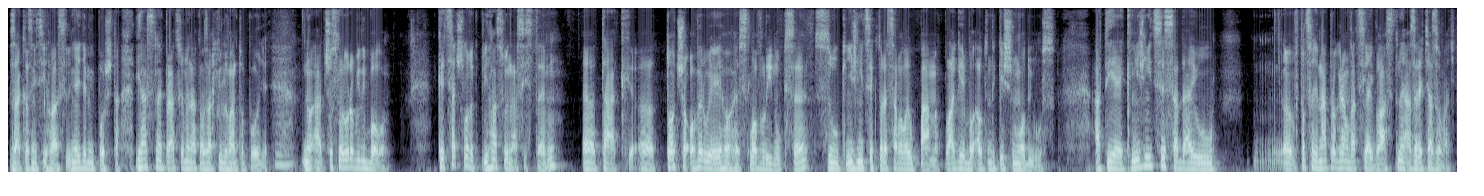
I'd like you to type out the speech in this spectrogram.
Zákazníci hlásili, nejde mi pošta. Jasné, pracujeme na tom, za chvíľu vám to pôjde. No a čo sme urobili bolo, keď sa človek prihlasuje na systém, tak to, čo overuje jeho heslo v Linuxe, sú knižnice, ktoré sa volajú PAM, Pluggable Authentication Modules. A tie knižnice sa dajú v podstate naprogramovať si aj vlastné a zreťazovať.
